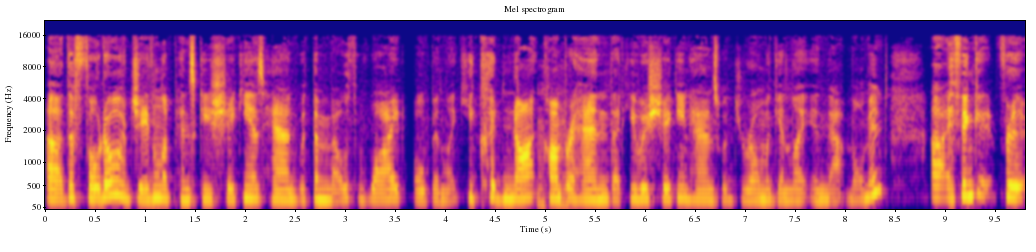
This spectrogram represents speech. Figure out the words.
uh, the photo of Jaden Lipinski shaking his hand with the mouth wide open, like he could not comprehend that he was shaking hands with Jarome Iginla in that moment. Uh, I think it, for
